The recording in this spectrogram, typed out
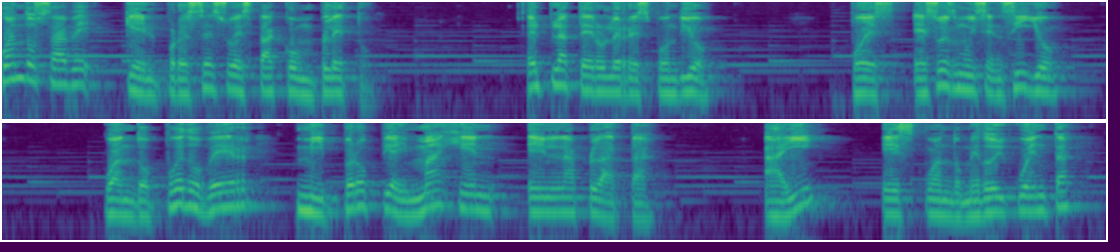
¿Cuándo sabe que el proceso está completo? El platero le respondió, pues eso es muy sencillo. Cuando puedo ver mi propia imagen en la plata, ahí es cuando me doy cuenta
